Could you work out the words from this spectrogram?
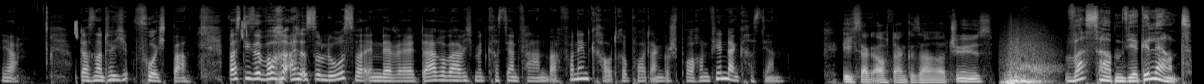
Ja, das ist natürlich furchtbar. Was diese Woche alles so los war in der Welt, darüber habe ich mit Christian Fahrenbach von den Krautreportern gesprochen. Vielen Dank, Christian. Ich sage auch danke, Sarah. Tschüss. Was haben wir gelernt?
